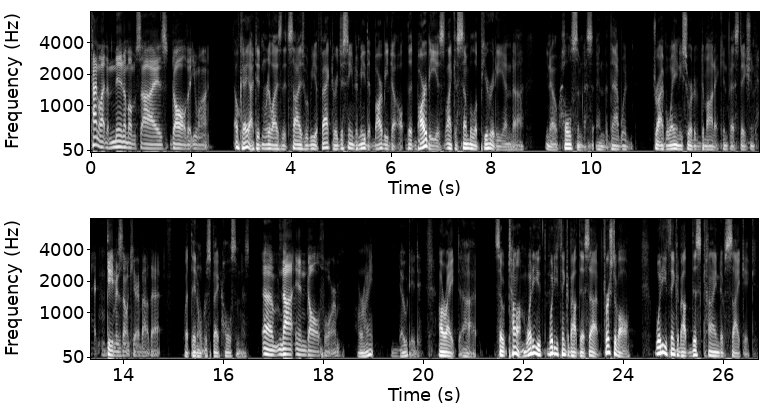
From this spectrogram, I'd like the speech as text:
kind of like the minimum size doll that you want. Okay, I didn't realize that size would be a factor. It just seemed to me that Barbie doll, that Barbie is like a symbol of purity and uh, you know wholesomeness, and that that would drive away any sort of demonic infestation. Demons don't care about that. What they don't respect wholesomeness. Um, not in doll form. All right, noted. All right. Uh, so, Tom, what do you what do you think about this? Uh, first of all, what do you think about this kind of psychic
